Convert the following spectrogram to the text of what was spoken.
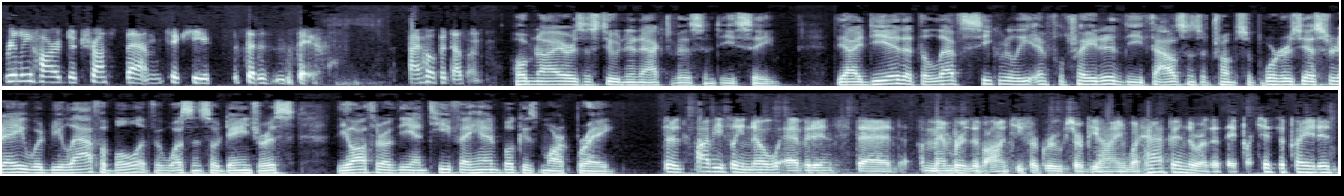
really hard to trust them to keep citizens safe. I hope it doesn't. Hope Nyer is a student and activist in D.C. The idea that the left secretly infiltrated the thousands of Trump supporters yesterday would be laughable if it wasn't so dangerous. The author of the Antifa handbook is Mark Bray. There's obviously no evidence that members of Antifa groups are behind what happened or that they participated.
